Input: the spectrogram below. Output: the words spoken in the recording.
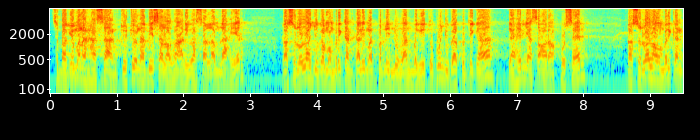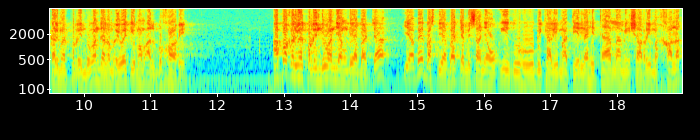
Sebagaimana Hasan cucu Nabi Shallallahu Alaihi Wasallam lahir Rasulullah juga memberikan kalimat perlindungan. Begitupun juga ketika lahirnya seorang Husain Rasulullah memberikan kalimat perlindungan dalam riwayat Imam Al Bukhari apa kalimat perlindungan yang dia baca ya bebas dia baca misalnya uidhuhu bi kalimatillahi tamma min syarri ma khalaq.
